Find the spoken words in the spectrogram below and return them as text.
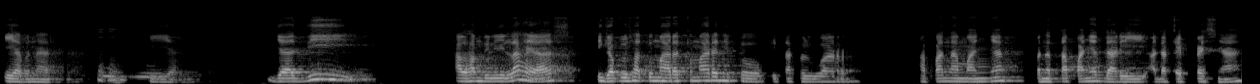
Iya benar. Mm-mm. Iya. Jadi alhamdulillah ya 31 Maret kemarin itu kita keluar apa namanya penetapannya dari ada Kepresnya.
